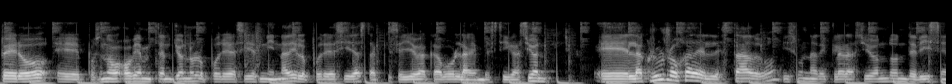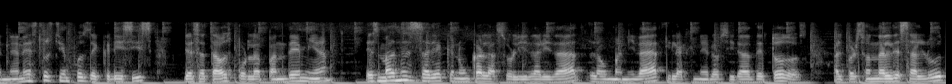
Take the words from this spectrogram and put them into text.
pero eh, pues no, obviamente yo no lo podría decir ni nadie lo podría decir hasta que se lleve a cabo la investigación. Eh, la Cruz Roja del Estado hizo una declaración donde dicen, en estos tiempos de crisis desatados por la pandemia, es más necesaria que nunca la solidaridad, la humanidad y la generosidad de todos. Al personal de salud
